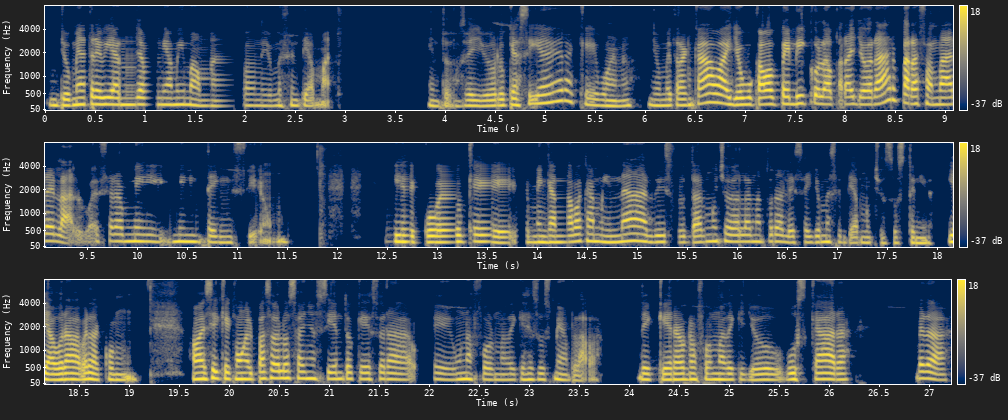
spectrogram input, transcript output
yo me atrevía a llamar a mi mamá cuando yo me sentía mal. Entonces yo lo que hacía era que, bueno, yo me trancaba y yo buscaba película para llorar, para sanar el alma. Esa era mi, mi intención. Y recuerdo que me encantaba caminar, disfrutar mucho de la naturaleza y yo me sentía mucho sostenida. Y ahora, ¿verdad? Con, vamos a decir que con el paso de los años siento que eso era eh, una forma de que Jesús me hablaba, de que era una forma de que yo buscara, ¿verdad?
